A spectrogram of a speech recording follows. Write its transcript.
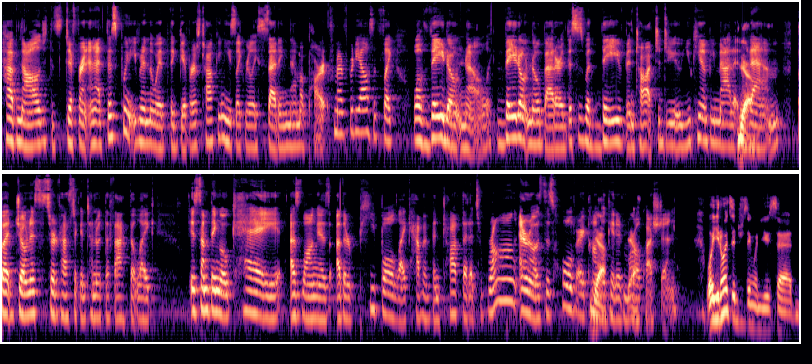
have knowledge that's different. And at this point, even in the way that the giver's talking, he's like really setting them apart from everybody else. It's like, well, they don't know. Like they don't know better. This is what they've been taught to do. You can't be mad at Yeah. them. But Jonas sort of has to contend with the fact that like is something okay as long as other people like haven't been taught that it's wrong? I don't know. It's this whole very complicated moral yeah. question. Well, you know what's interesting when you said,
